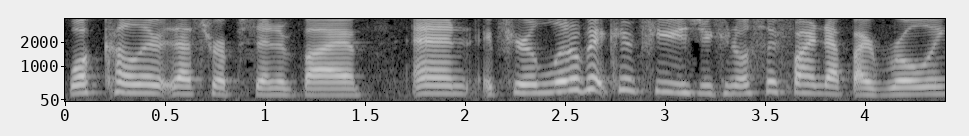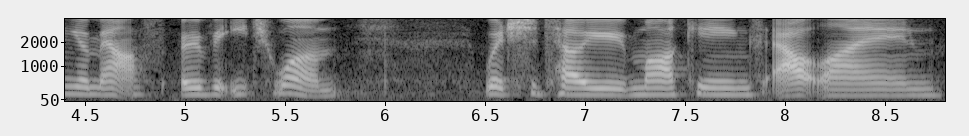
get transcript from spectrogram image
what color that's represented by, and if you're a little bit confused, you can also find out by rolling your mouse over each one, which should tell you markings, outline,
